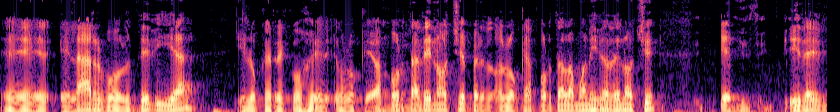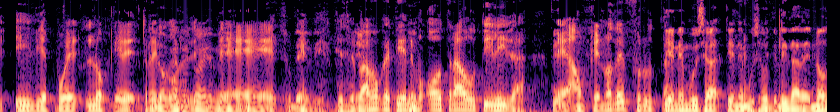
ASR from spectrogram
eh, el árbol de día y lo que recoge o lo que aporta de noche, perdón, lo que aporta la humanidad de noche eh, y, de- y después lo que recoge, Lo que recoge de- de eso, de- que- sepamos que tiene otra utilidad, eh, aunque no de fruta. Tiene mucha, tiene mucha utilidad. No,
